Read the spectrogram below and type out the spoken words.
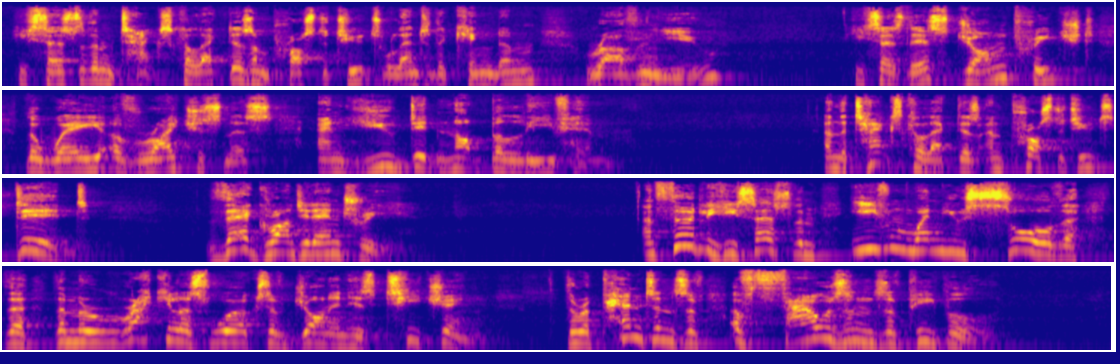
He says to them, Tax collectors and prostitutes will enter the kingdom rather than you. He says this John preached the way of righteousness, and you did not believe him. And the tax collectors and prostitutes did. They're granted entry. And thirdly, he says to them, even when you saw the, the, the, miraculous works of John in his teaching, the repentance of, of thousands of people,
